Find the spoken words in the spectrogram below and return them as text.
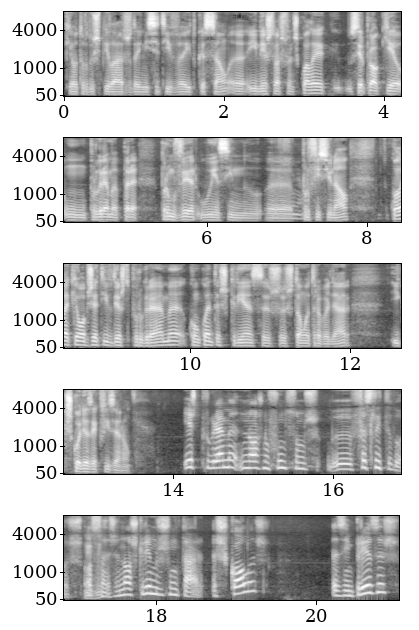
que é outro dos pilares da iniciativa Educação. Uh, e neste Vasco qual é o Ser Pro, que é um programa para promover o ensino uh, profissional. profissional. Qual é que é o objetivo deste programa? Com quantas crianças estão a trabalhar e que escolhas é que fizeram? Este programa, nós no fundo somos uh, facilitadores, uhum. ou seja, nós queremos juntar as escolas, as empresas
